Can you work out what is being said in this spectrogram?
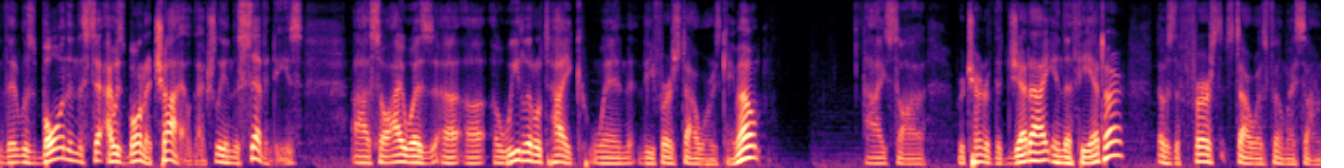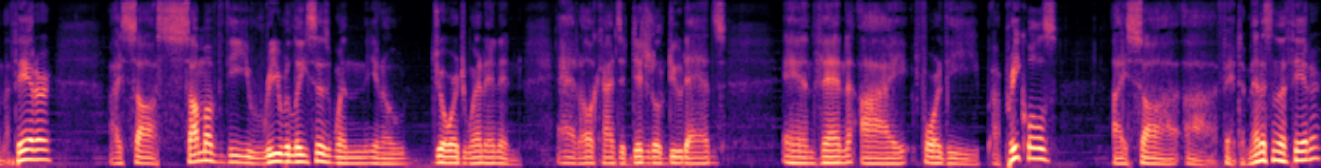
that was born in the. I was born a child, actually, in the seventies. Uh, so I was a, a, a, wee little tyke when the first Star Wars came out. I saw Return of the Jedi in the theater. That was the first Star Wars film I saw in the theater. I saw some of the re-releases when you know George went in and added all kinds of digital doodads, and then I for the uh, prequels, I saw uh, Phantom Menace in the theater.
